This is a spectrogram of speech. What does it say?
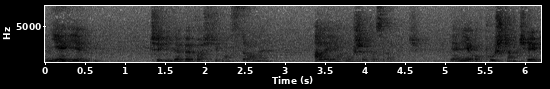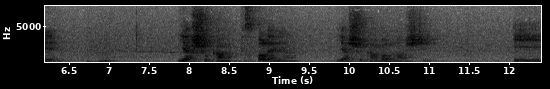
nie wiem, czy idę we właściwą stronę, ale ja muszę to zrobić. Ja nie opuszczam Ciebie, ja szukam wyzwolenia ja szukam wolności i,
